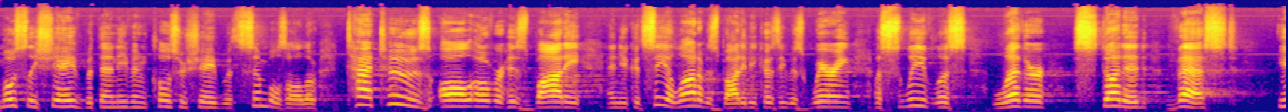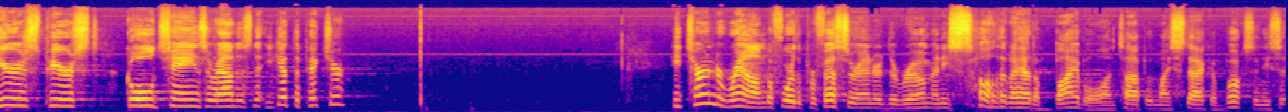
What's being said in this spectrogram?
mostly shaved, but then even closer shaved with symbols all over. Tattoos all over his body, and you could see a lot of his body because he was wearing a sleeveless, leather studded vest, ears pierced, gold chains around his neck. You get the picture? He turned around before the professor entered the room and he saw that I had a Bible on top of my stack of books. And he said,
